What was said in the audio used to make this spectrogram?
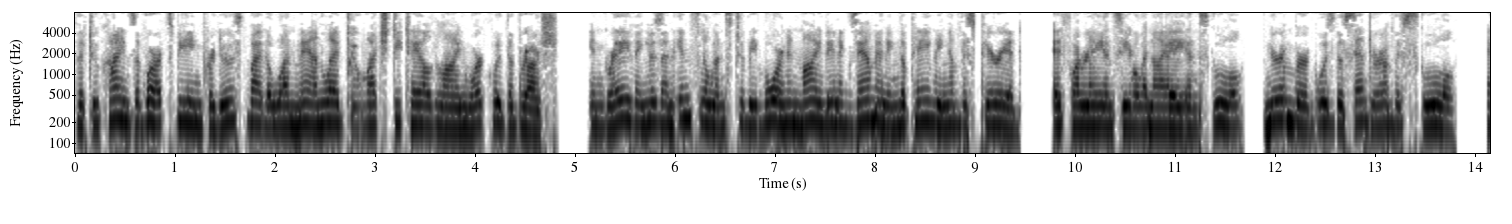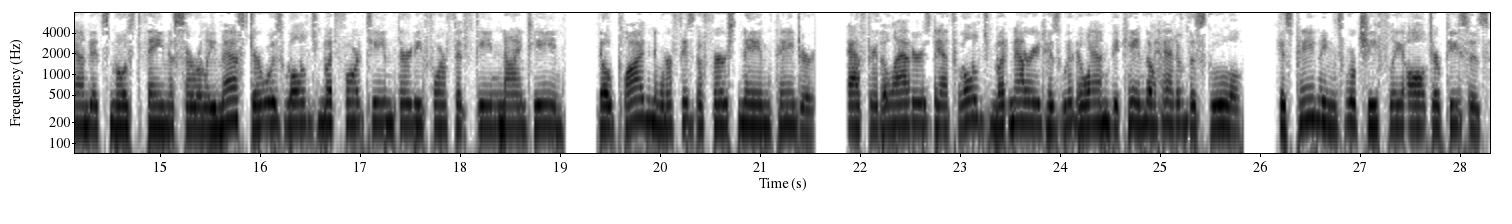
The two kinds of arts being produced by the one man led to much detailed line work with the brush. Engraving is an influence to be borne in mind in examining the painting of this period. At Franconian school, Nuremberg was the center of this school, and its most famous early master was Wolgemut 1434-1519. Though Pleydenwurff is the first named painter, after the latter's death Wolgemut married his widow and became the head of the school. His paintings were chiefly altarpieces,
